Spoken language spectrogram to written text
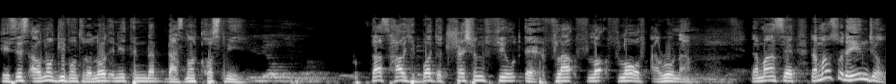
He says, I will not give unto the Lord anything that does not cost me. That's how he bought the threshing field uh, floor, floor, floor of Araunah. The man said, the man saw the angel.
